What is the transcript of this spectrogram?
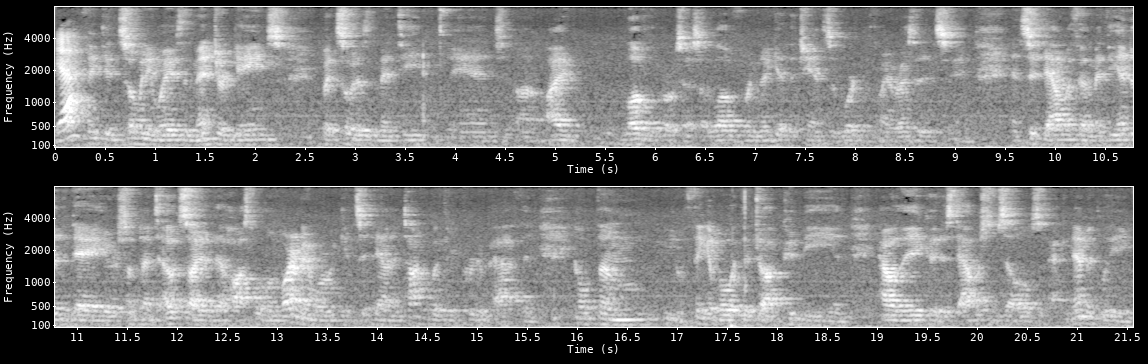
Yeah. I think in so many ways the mentor gains, but so does the mentee. And um, I love process. I love when I get the chance to work with my residents and, and sit down with them at the end of the day or sometimes outside of the hospital environment where we can sit down and talk about their career path and help them you know think about what their job could be and how they could establish themselves academically,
